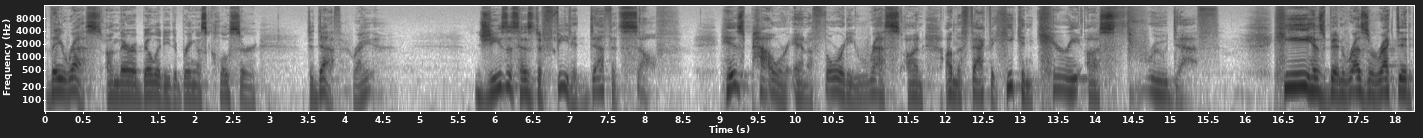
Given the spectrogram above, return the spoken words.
they rest on their ability to bring us closer to death, right? Jesus has defeated death itself. His power and authority rests on, on the fact that he can carry us through death. He has been resurrected.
